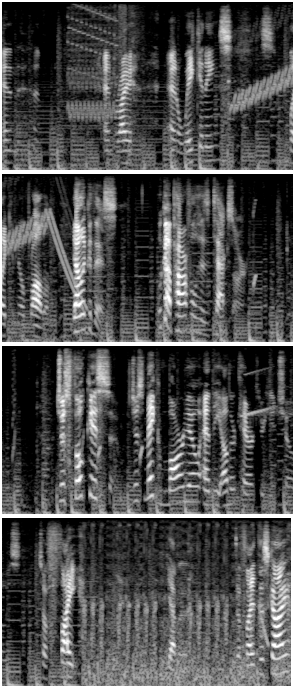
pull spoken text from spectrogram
and and, right and awakenings like no problem. Now look at this. Look how powerful his attacks are. Just focus, just make Mario and the other character you chose to fight. Yeah, to fight this guy,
